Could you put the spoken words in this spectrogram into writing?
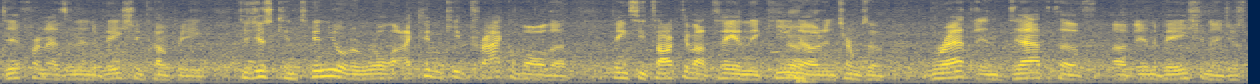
different as an innovation company to just continue to roll? I couldn't keep track of all the things he talked about today in the keynote in terms of breadth and depth of, of innovation and just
